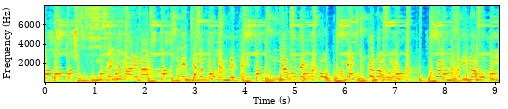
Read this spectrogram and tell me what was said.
भूखे के अरे जन्म तो लेन दुनिया तो देखा तो हमेशा पैदा हो रहे अगर नारी ना होती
